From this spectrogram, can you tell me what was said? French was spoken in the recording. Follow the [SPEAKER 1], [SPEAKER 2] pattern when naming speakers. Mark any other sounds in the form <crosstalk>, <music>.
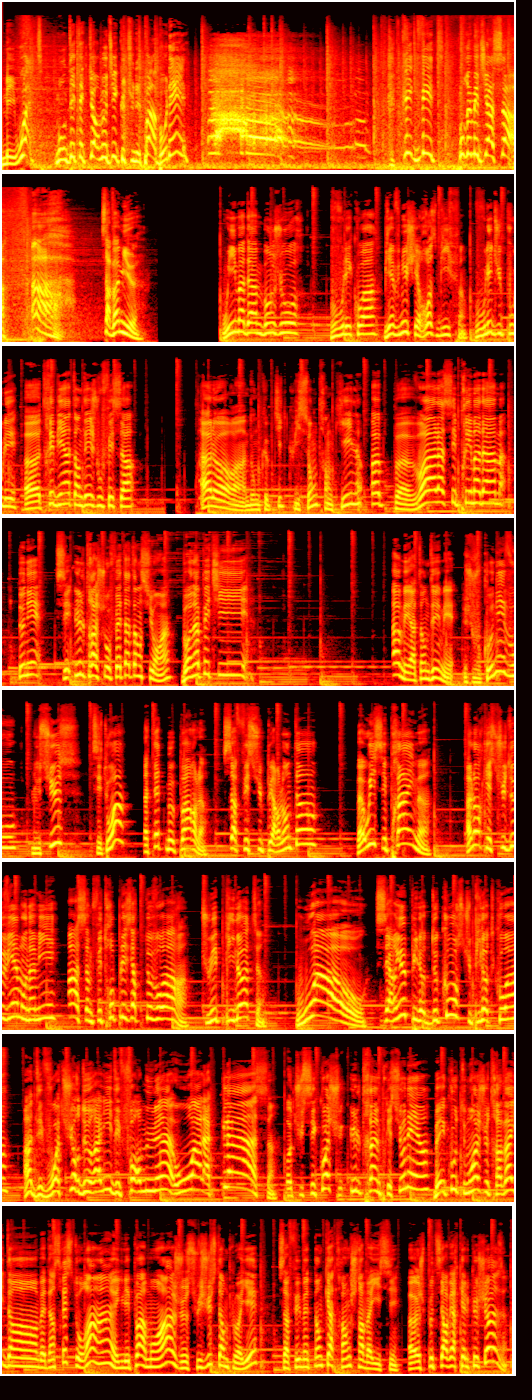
[SPEAKER 1] Mais what? Mon détecteur me dit que tu n'es pas abonné? Clique vite pour remédier à ça. Ah Ça va mieux. Oui madame, bonjour. Vous voulez quoi? Bienvenue chez Roast Beef. Vous voulez du poulet? Euh, très bien, attendez, je vous fais ça. Alors, donc petite cuisson, tranquille. Hop, voilà, c'est pris madame. Tenez, c'est ultra chaud, faites attention, hein. Bon appétit Ah mais attendez, mais je vous connais vous. Lucius C'est toi? Ta tête me parle. Ça fait super longtemps. Bah oui, c'est Prime. Alors, qu'est-ce que tu deviens, mon ami? Ah, ça me fait trop plaisir de te voir. Tu es pilote. Waouh! Sérieux, pilote de course? Tu pilotes quoi? Ah, des voitures de rallye, des Formule 1 Waouh, la classe! Oh, tu sais quoi? Je suis ultra impressionné, hein. Bah écoute, moi, je travaille dans, bah, ce restaurant, hein. Il est pas à moi, je suis juste employé. Ça fait maintenant 4 ans que je travaille ici. Euh, je peux te servir quelque chose?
